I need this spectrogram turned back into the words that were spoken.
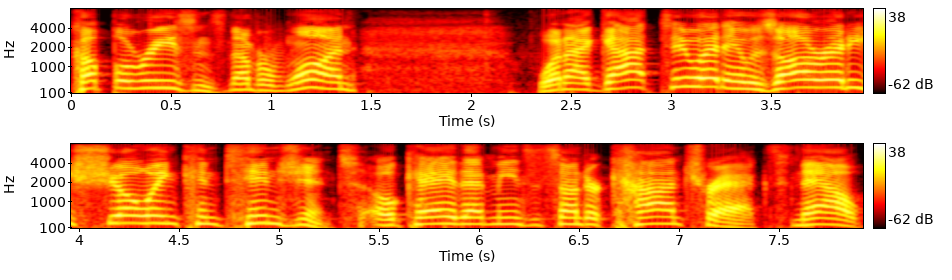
Couple reasons. Number one, when I got to it, it was already showing contingent. Okay, that means it's under contract. Now,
